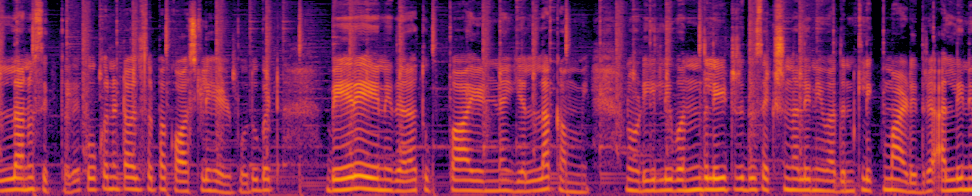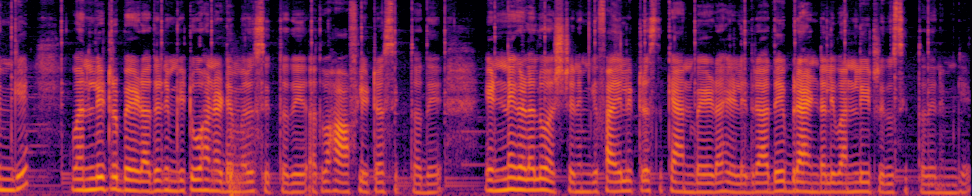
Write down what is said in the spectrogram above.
ಎಲ್ಲನೂ ಸಿಗ್ತದೆ. ಕೋಕೋನಟ್ ಆಯಿಲ್ ಸ್ವಲ್ಪ ಕಾಸ್ಟ್ಲಿ ಹೇಳ್ಬೋದು ಬಟ್ ಬೇರೆ ಏನಿದೆ ಅಲ್ಲ, ತುಪ್ಪ, ಎಣ್ಣೆ ಎಲ್ಲ ಕಮ್ಮಿ. ನೋಡಿ, ಇಲ್ಲಿ ಒಂದು ಲೀಟ್ರದ್ದು ಸೆಕ್ಷನಲ್ಲಿ ನೀವು ಅದನ್ನು ಕ್ಲಿಕ್ ಮಾಡಿದರೆ ಅಲ್ಲಿ ನಿಮಗೆ ಒನ್ ಲೀಟ್ರ್ ಬೇಡ ಆದರೆ ನಿಮಗೆ ಟೂ ಹಂಡ್ರೆಡ್ ಎಂ ಎಲ್ ಸಿಗ್ತದೆ ಅಥವಾ ಹಾಫ್ ಲೀಟರ್ ಸಿಗ್ತದೆ. ಎಣ್ಣೆಗಳಲ್ಲೂ ಅಷ್ಟೇ, ನಿಮಗೆ ಫೈವ್ ಲೀಟರ್ಸ್ ಕ್ಯಾನ್ ಬೇಡ ಹೇಳಿದರೆ, ಅದೇ ಬ್ರ್ಯಾಂಡಲ್ಲಿ ಒನ್ ಲೀಟ್ರಿದು ಸಿಗ್ತದೆ ನಿಮಗೆ.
